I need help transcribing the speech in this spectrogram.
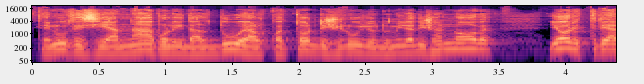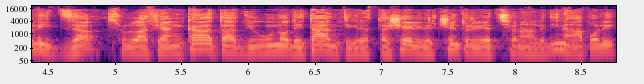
tenutesi a Napoli dal 2 al 14 luglio 2019, Iorit realizza, sulla fiancata di uno dei tanti grattacieli del centro direzionale di Napoli,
